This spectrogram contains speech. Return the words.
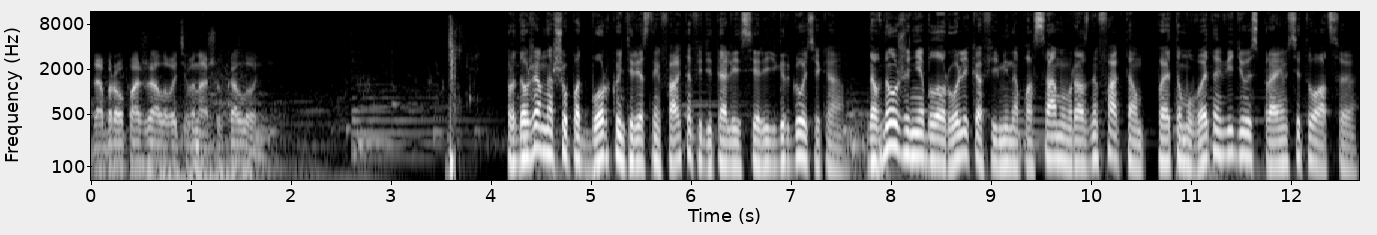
Добро пожаловать в нашу колонию. Продолжаем нашу подборку интересных фактов и деталей серии игр Готика. Давно уже не было роликов именно по самым разным фактам, поэтому в этом видео исправим ситуацию.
